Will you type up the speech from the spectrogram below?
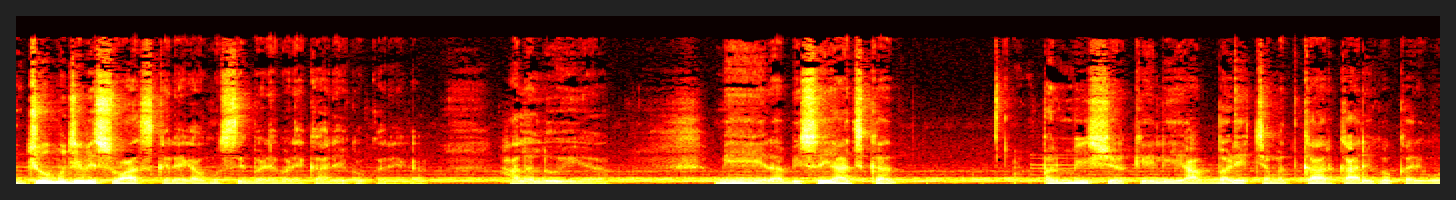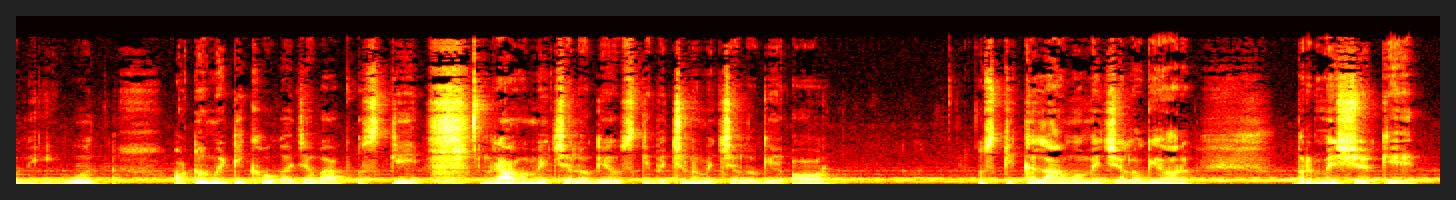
जो मुझे विश्वास करेगा मुझसे बड़े बड़े कार्य को करेगा। हालेलुया। मेरा विषय आज का, परमेश्वर के लिए आप बड़े चमत्कार कार्य को करें, वो नहीं। वो ऑटोमेटिक होगा जब आप उसके राहों में चलोगे, उसके वचनों में चलोगे और उसके कलामों में चलोगे और परमेश्वर के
